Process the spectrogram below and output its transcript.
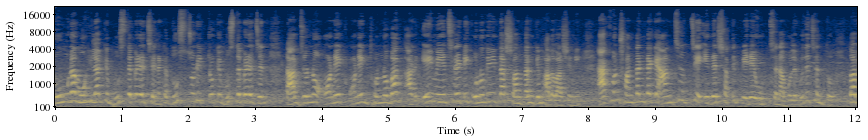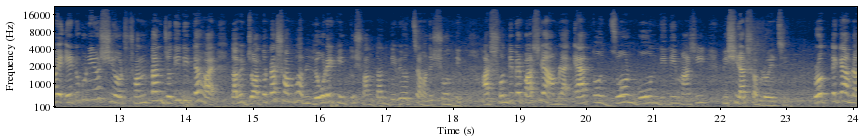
নোংরা মহিলাকে বুঝতে পেরেছেন, একটা দুশ্চরিত্রকে বুঝতে পেরেছেন, তার জন্য অনেক অনেক ধন্যবাদ। আর এই মেয়ে ছেলেটি কোনোদিনই তার সন্তানকে ভালোবাসেনি। এখন সন্তানটাকে আনছে হচ্ছে এদের সাথে পেরে উঠছে না বলে, বুঝেছেন তো? তবে এটুকুনিও শিওর সন্তান যদি দিতে হয়, তবে যতটা সম্ভব লড়ে কিন্তু সন্তান দেবে হচ্ছে আমাদের সন্দীপ। আর সন্দীপের পাশে আমরা এতজন বোন, দিদি, মাসি, পিসিরা সব রয়েছি। প্রত্যেকে আমরা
